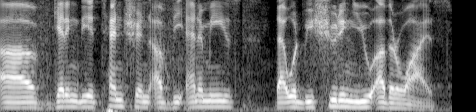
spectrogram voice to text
of getting the attention of the enemies that would be shooting you otherwise.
